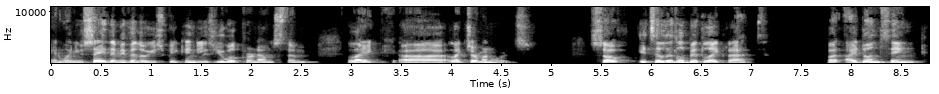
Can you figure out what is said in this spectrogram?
And when you say them, even though you speak English, you will pronounce them like uh, like German words. So it's a little bit like that, but I don't think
